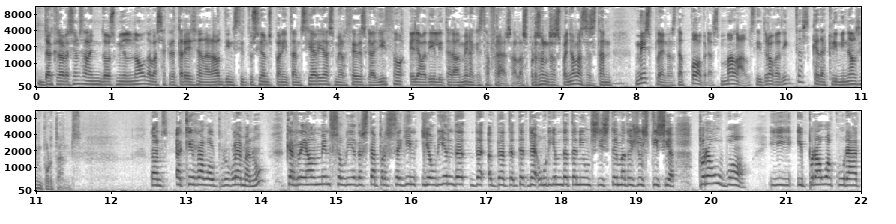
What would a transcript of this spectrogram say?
Declaracions de l'any 2009 de la secretària general d'Institucions Penitenciàries, Mercedes Gallizo. Ella va dir literalment aquesta frase. Les presons espanyoles estan més plenes de pobres, malalts i drogadictes que de criminals importants. Doncs aquí rau el problema, no? Que realment s'hauria d'estar perseguint i hauríem de, de, de, de, de, de, hauríem de tenir un sistema de justícia prou bo i, i prou acurat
